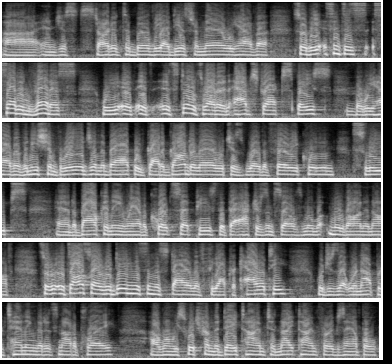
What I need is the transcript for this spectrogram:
uh, and just started to build the ideas from there. We have a, so the, since it's set in Venice, we, it, it, it's still it's rather an abstract space, but we have a Venetian bridge in the back. We've got a gondola, which is where the fairy queen sleeps, and a balcony. And we have a court set piece that the actors themselves move, move on and off. So it's also we're doing this in the style of theatricality, which is that we're not pretending that it's not a play. Uh, when we switch from the daytime to nighttime, for example,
